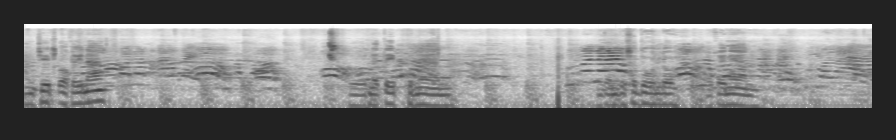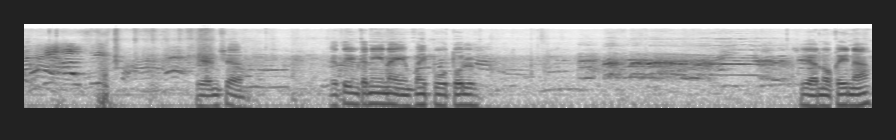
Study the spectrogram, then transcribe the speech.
Ang chip, okay na? So, na-tape ko na yan. Doon sa dulo. Okay na yan. Ayan siya. Ito yung kanina, yung may putol. So, yan, okay na.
